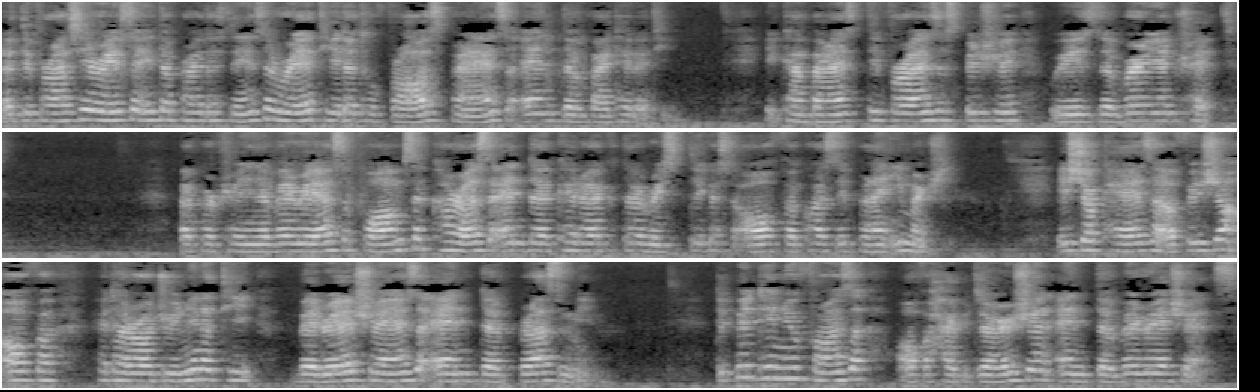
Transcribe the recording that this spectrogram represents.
The DIFRA series interprets things related to flowers, plants, and the vitality. It combines different species with variant traits. By portraying the various forms, colors, and characteristics of quasi plant image, it showcases a vision of heterogeneity, variations, and blossoming, depicting new forms of hybridization and variations.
